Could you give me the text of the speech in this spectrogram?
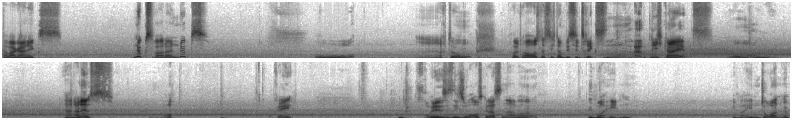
Da war gar nichts. Nix war da, nix. Oh. Achtung. Holthaus lässt sich da ein bisschen tricksen. Möglichkeit. Oh. Ja, dann ist. Oh. Okay. Gut, Freude ist jetzt nicht so ausgelassen, aber immerhin. Immerhin ein Tor, ne?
